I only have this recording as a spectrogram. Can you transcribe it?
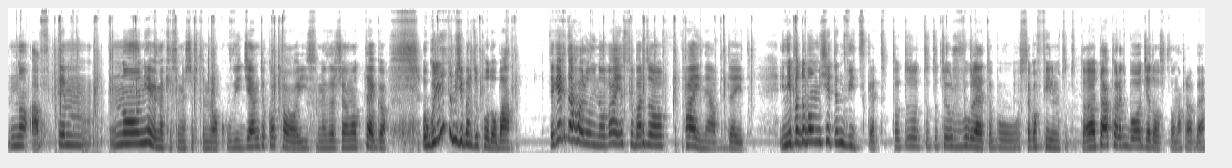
No a w tym, no nie wiem jakie są jeszcze w tym roku. Widziałem tylko to i w sumie zacząłem od tego. Ogólnie to mi się bardzo podoba. Tak jak ta Halloweenowa, jest to bardzo fajny update. I nie podobał mi się ten Wicket. To, to, to, to, to już w ogóle to był z tego filmu. To, to, to, to akurat było dziadostwo, naprawdę.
